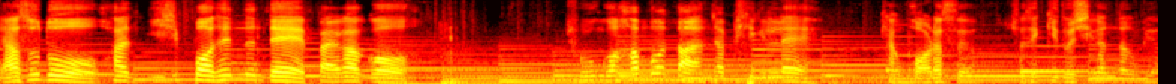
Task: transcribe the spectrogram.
야수도 한 20번 했는데 빨간 거 좋은 거 한 번도 안 잡히길래 그냥 버렸어요. 저 새끼도 시간 낭비야.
